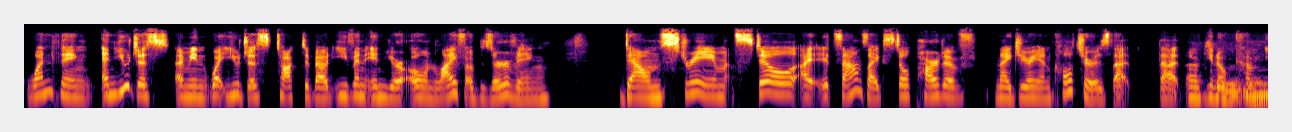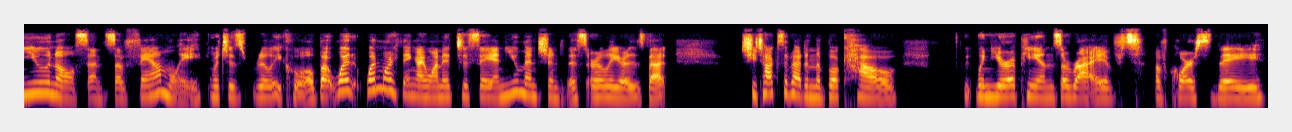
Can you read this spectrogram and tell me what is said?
one thing, and you just, I mean, what you just talked about, even in your own life, observing downstream, still, I, it sounds like still part of Nigerian culture is that that Absolutely. you know communal sense of family which is really cool but what one more thing i wanted to say and you mentioned this earlier is that she talks about in the book how when Europeans arrived, of course, they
